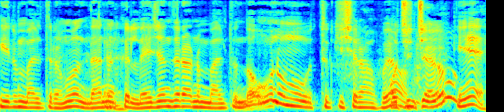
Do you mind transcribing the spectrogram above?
이런 말 들으면 나는 네. 그 legend라는 말도 너무 너무 듣기 싫어하고요. 어 진짜요? 예.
